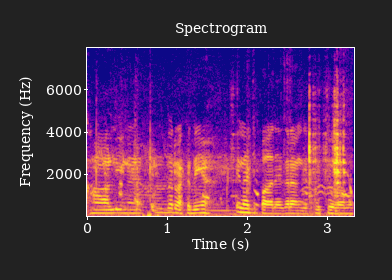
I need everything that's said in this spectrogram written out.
ਖਾਣ ਲਈ ਇਹਨਾਂ ਅੰਦਰ ਰੱਖਦੇ ਆ। ਇਹਨਾਂ ਚ ਪਾ ਦਿਆ ਕਰਾਂਗੇ ਕੁਛ ਵਗੈਰਾ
